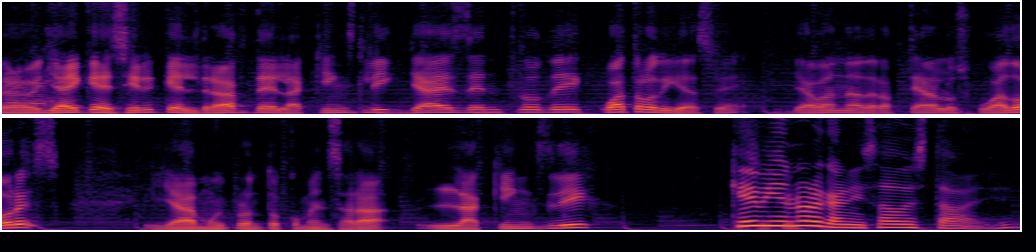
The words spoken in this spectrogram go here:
pero ya hay que decir que el draft de la Kings League ya es dentro de cuatro días, ¿eh? Ya van a draftear a los jugadores y ya muy pronto comenzará la Kings League. Qué bien organizado está, ¿eh?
